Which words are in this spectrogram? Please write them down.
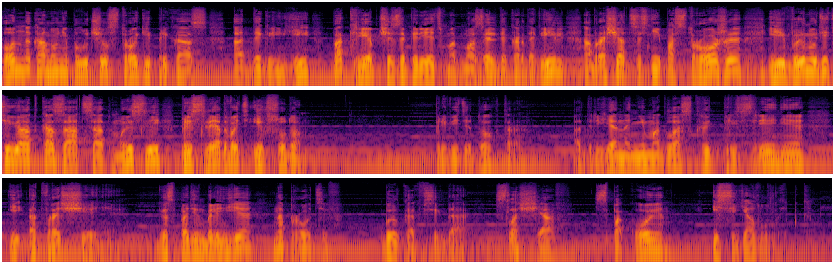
Он накануне получил строгий приказ от де Гриньи покрепче запереть мадемуазель де Кардавиль, обращаться с ней построже и вынудить ее отказаться от мысли преследовать их судом. При виде доктора Адриена не могла скрыть презрение и отвращение. Господин Болинье, напротив, был, как всегда, слащав, спокоен и сиял улыбками.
